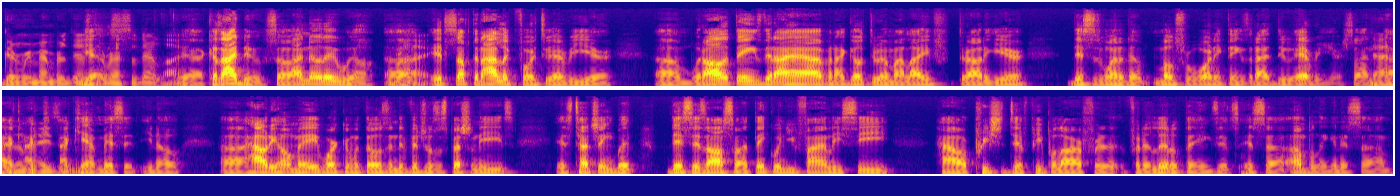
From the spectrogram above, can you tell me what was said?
gonna remember this Yes. the rest of their life. Yeah, because I do. So I know they will. Uh, Right. It's something I look forward to every year. Um, with all the things that I have and I go through in my life throughout a year, this is one of the most rewarding things that I do every year. So I, I, I- I, can't miss it. You know, uh, Howdy Homemade, working with those individuals with special needs is touching. But this is also, I think, when you finally see how appreciative people are for the for the little things, it's it's uh, humbling and it's um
